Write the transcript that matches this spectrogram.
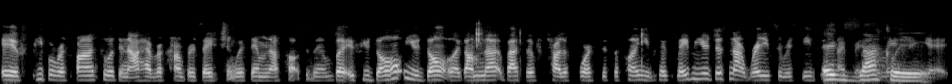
if people respond to it, then I'll have a conversation with them and I'll talk to them. But if you don't, you don't. Like I'm not about to try to force this upon you because maybe you're just not ready to receive this exactly. yet.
